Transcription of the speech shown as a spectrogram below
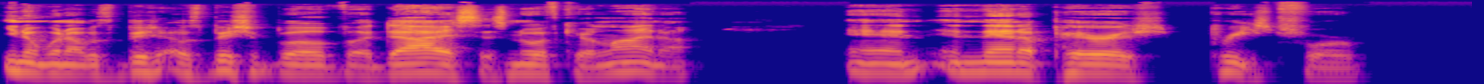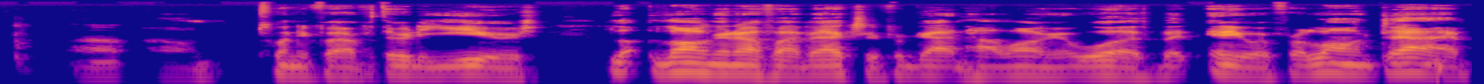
you know, when I was I was bishop of a diocese, North Carolina, and and then a parish priest for uh, um, 25 or 30 years, L- long enough I've actually forgotten how long it was, but anyway, for a long time.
